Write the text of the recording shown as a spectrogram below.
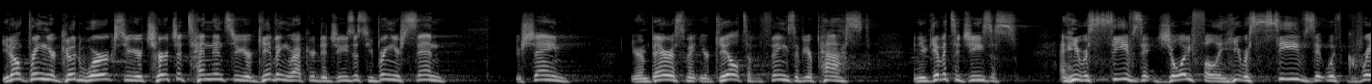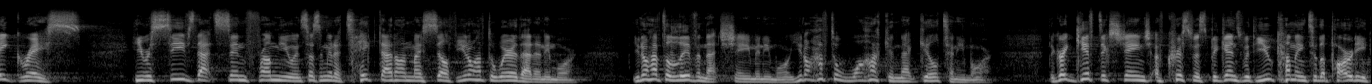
You don't bring your good works or your church attendance or your giving record to Jesus. You bring your sin, your shame, your embarrassment, your guilt of the things of your past, and you give it to Jesus. And He receives it joyfully, He receives it with great grace. He receives that sin from you and says, I'm gonna take that on myself. You don't have to wear that anymore. You don't have to live in that shame anymore. You don't have to walk in that guilt anymore. The great gift exchange of Christmas begins with you coming to the party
